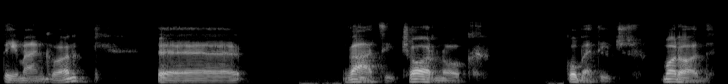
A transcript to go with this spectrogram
témánk van. Váci, Csarnok, Kobetics marad,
